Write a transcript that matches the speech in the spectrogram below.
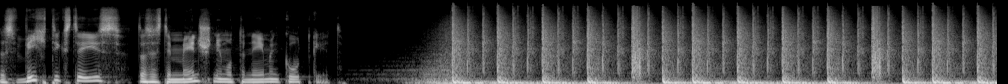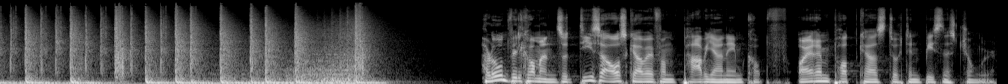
Das Wichtigste ist, dass es den Menschen im Unternehmen gut geht. Hallo und willkommen zu dieser Ausgabe von Paviane im Kopf, eurem Podcast durch den Business Dschungel.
